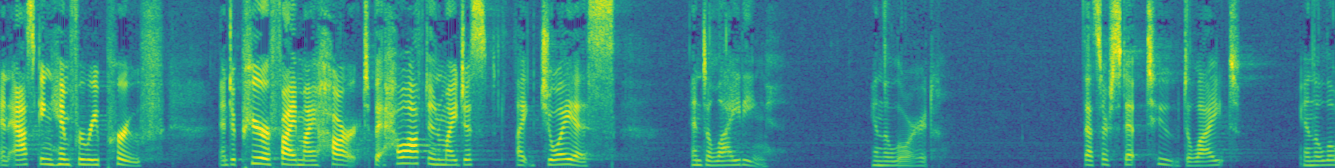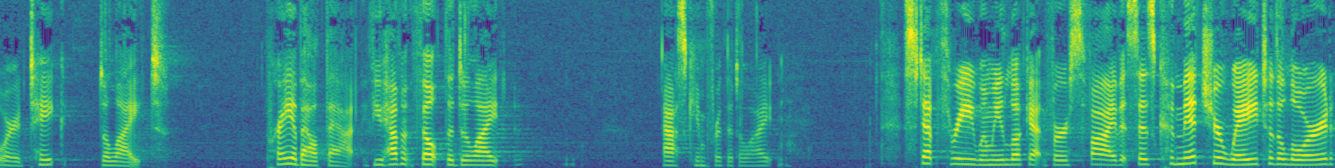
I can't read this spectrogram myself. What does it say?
and asking Him for reproof and to purify my heart. But how often am I just like joyous and delighting in the Lord? That's our step two delight in the Lord. Take delight. Pray about that. If you haven't felt the delight, ask Him for the delight. Step three, when we look at verse five, it says, Commit your way to the Lord,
